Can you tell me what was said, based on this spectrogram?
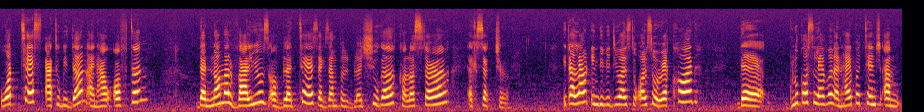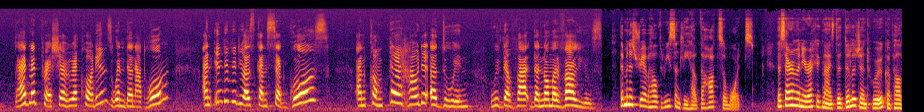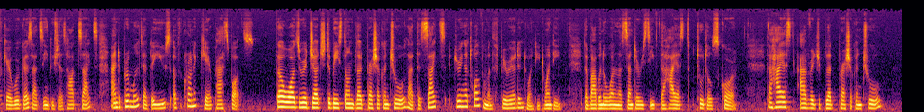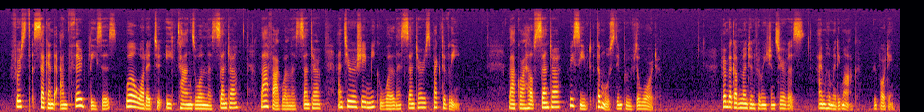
what tests are to be done and how often, the normal values of blood tests, example, blood sugar, cholesterol, etc. It allowed individuals to also record their glucose level and hypertension, um, high blood pressure recordings when done at home, and individuals can set goals and compare how they are doing with the, the normal values. The Ministry of Health recently held the HEARTS Awards. The ceremony recognized the diligent work of healthcare workers at St. Lucia's heart sites and promoted the use of chronic care passports. The awards were judged based on blood pressure control at the sites during a 12 month period in 2020. The Babonneau Wellness Center received the highest total score. The highest average blood pressure control, first, second, and third places were awarded to Etangs Wellness Center, La Fargue Wellness Center, and Ti Rocher Micoud Wellness Center, respectively. Lacroix Health Center received the Most Improved Award. From the Government Information Service, I'm Hamadi Mark reporting.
